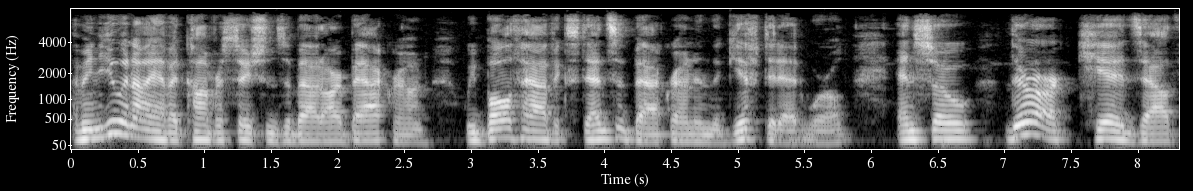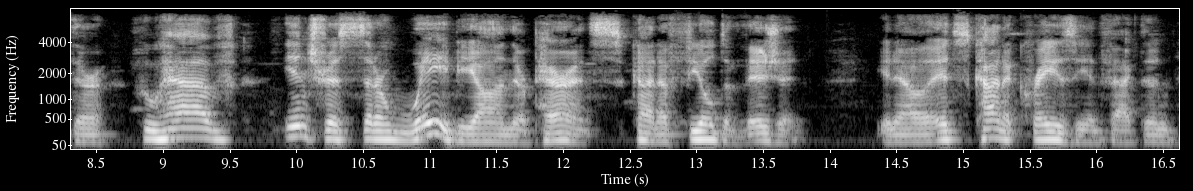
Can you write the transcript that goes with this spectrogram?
I mean, you and I have had conversations about our background. We both have extensive background in the gifted ed world, and so there are kids out there who have interests that are way beyond their parents' kind of field of vision. You know, it's kind of crazy, in fact. And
